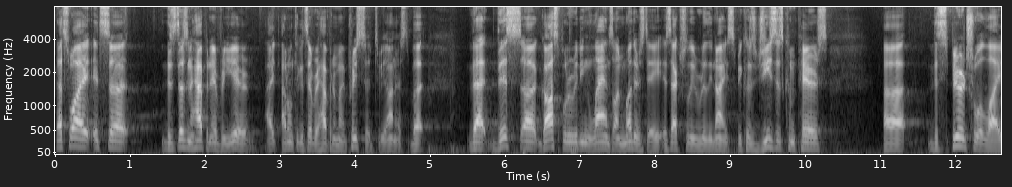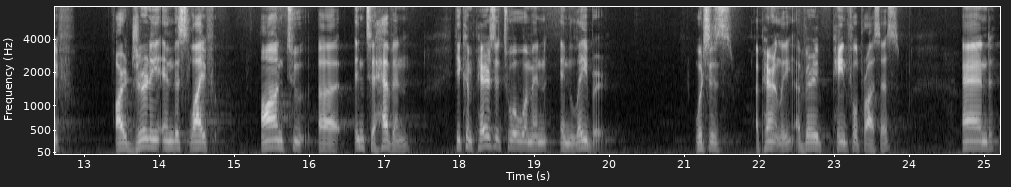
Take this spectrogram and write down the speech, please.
That's why it's, uh, this doesn't happen every year. I, I don't think it's ever happened in my priesthood, to be honest. But that this uh, gospel reading lands on Mother's Day is actually really nice because Jesus compares uh, the spiritual life, our journey in this life on to, uh, into heaven, he compares it to a woman in labor, which is apparently a very painful process. And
